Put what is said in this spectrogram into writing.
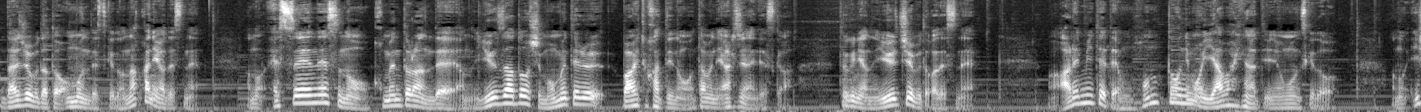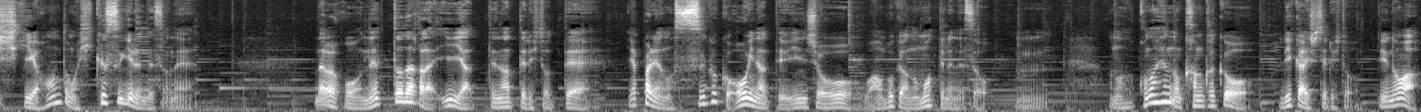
あ大丈夫だとは思うんですけど中にはですねあの SNS のコメント欄であのユーザー同士揉めてる場合とかっていうのもたまにあるじゃないですか。特にあの YouTube とかですね。あれ見てても本当にもうやばいなっていうふうに思うんですけどあの意識が本当も低すぎるんですよね。だからこうネットだからいいやってなってる人ってやっぱりあのすごく多いなっていう印象を、まあ、僕は持ってるんですよ、うん、あのこの辺の感覚を理解してる人っていうのは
